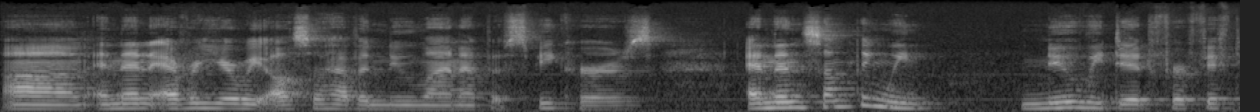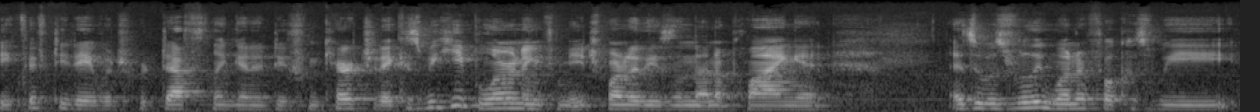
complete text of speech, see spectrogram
Um, and then every year we also have a new lineup of speakers. And then something we knew we did for 50 50 Day, which we're definitely going to do from Character Day, because we keep learning from each one of these and then applying it, is it was really wonderful because we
